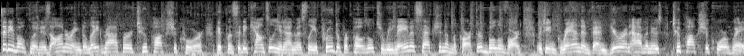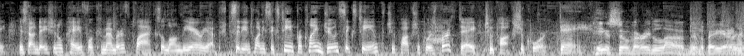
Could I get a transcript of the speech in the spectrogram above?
City of Oakland is honoring the late rapper Tupac Shakur. The Oakland City Council unanimously approved a proposal to rename a section of MacArthur Boulevard between Grand and Van Buren Avenues Tupac Shakur Way. His foundation will pay for commemorative plaques along the area. The city in 2016 proclaimed June 16th, Tupac Shakur's birthday, Tupac Shakur Day. He is still very loved in the Bay Area.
